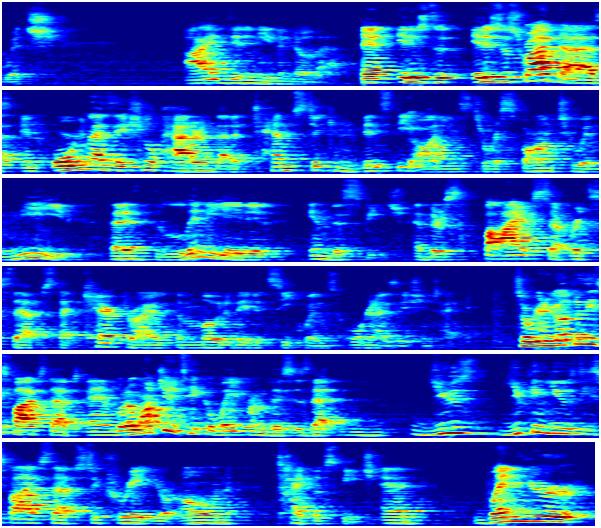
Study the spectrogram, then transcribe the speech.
which I didn't even know that. And it is, it is described as an organizational pattern that attempts to convince the audience to respond to a need that is delineated in this speech. And there's five separate steps that characterize the motivated sequence organization type. So we're gonna go through these five steps, and what I want you to take away from this is that use you can use these five steps to create your own type of speech. And when you're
